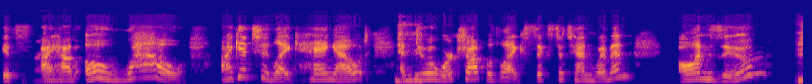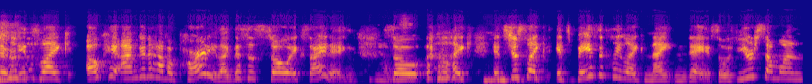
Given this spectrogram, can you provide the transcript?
It's right. i have oh wow. I get to like hang out and do a workshop with like six to ten women on zoom it's like okay i'm gonna have a party. Like this is so exciting. Yes. so like it's just like it's basically like night and day. So if you're someone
